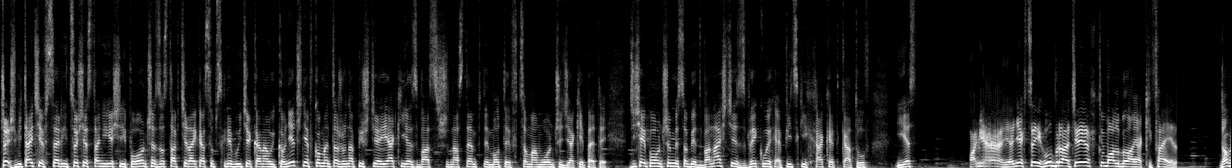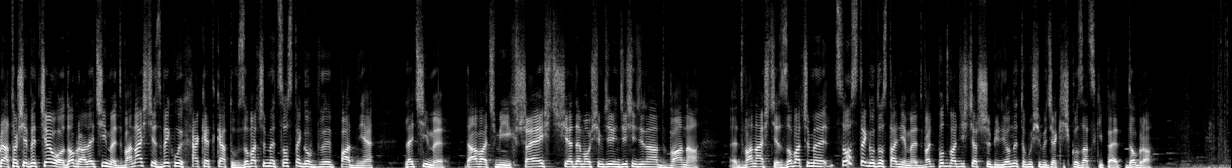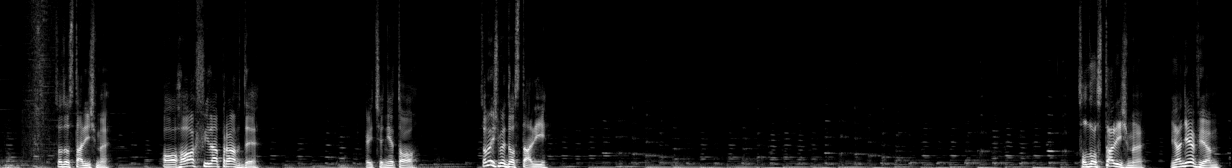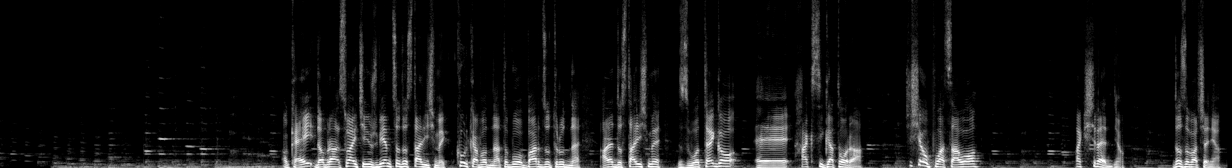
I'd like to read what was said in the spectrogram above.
Cześć, witajcie w serii Co się stanie jeśli połączę? Zostawcie lajka, subskrybujcie kanał i koniecznie w komentarzu napiszcie jaki jest wasz następny motyw, co mam łączyć, jakie pety. Dzisiaj połączymy sobie 12 zwykłych, epickich Hacket Catów i jest... O nie, ja nie chcę ich ubrać, ja ich... Albo jaki fail. Dobra, to się wycięło, dobra, lecimy. 12 zwykłych Hacket Catów, zobaczymy co z tego wypadnie. Lecimy. Dawać mi ich 6, 7, 8, 9, 10, 11, 2 na... 12. Zobaczymy, co z tego dostaniemy. Dwa, po 23 biliony to musi być jakiś kozacki pet. Dobra. Co dostaliśmy? Oho, chwila prawdy. Czekajcie, nie to. Co myśmy dostali? Co dostaliśmy? Ja nie wiem. Okej, dobra, słuchajcie, już wiem co dostaliśmy. Kurka wodna, to było bardzo trudne, ale dostaliśmy złotego e, Haxigatora. Czy się opłacało? Tak średnio. Do zobaczenia.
